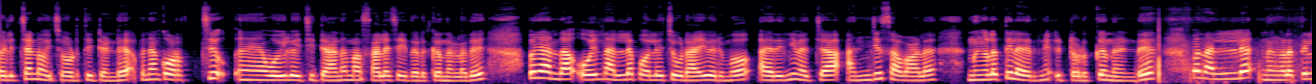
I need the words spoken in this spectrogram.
വെളിച്ചെണ്ണ ഒഴിച്ച് കൊടുത്തിട്ടുണ്ട്. അപ്പോൾ ഞാൻ കുറച്ച് ഓയിൽ ഒഴിച്ചിട്ടാണ് മസാല ചെയ്തെടുക്കുന്നുള്ളത്. അപ്പോൾ ഞാൻ എന്താ ഓയിൽ നല്ല പോലെ ചൂടായി വരുമ്പോൾ അരിഞ്ഞ് വെച്ച അഞ്ച് സവാള നീളത്തിൽ അരിഞ്ഞ് അപ്പോൾ നല്ല നീളത്തിൽ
